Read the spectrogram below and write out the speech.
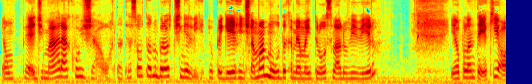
É um pé de maracujá, ó. Tá até soltando brotinho ali. Eu peguei, a gente uma muda que a minha mãe trouxe lá no viveiro. Eu plantei aqui, ó.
